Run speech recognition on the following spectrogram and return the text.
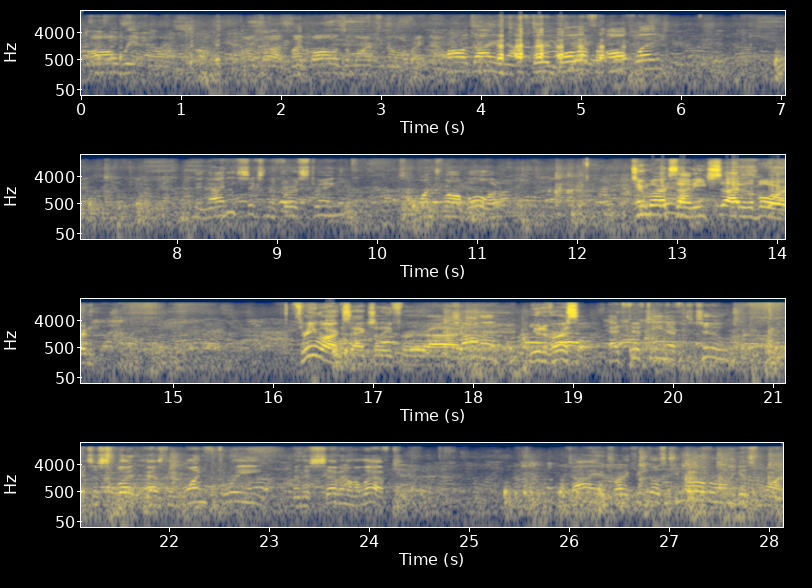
all week long. Oh my God, my ball is a marshmallow right now. Paul Dyer now, third bowler for all play. Okay, 96 in the first string, 112 bowler. Two marks on each side of the board. Three marks actually for uh, Universal. at 15 after two. It's a split, has the 1 3 and the 7 on the left. Dyer try to kick those two over, only gets one.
